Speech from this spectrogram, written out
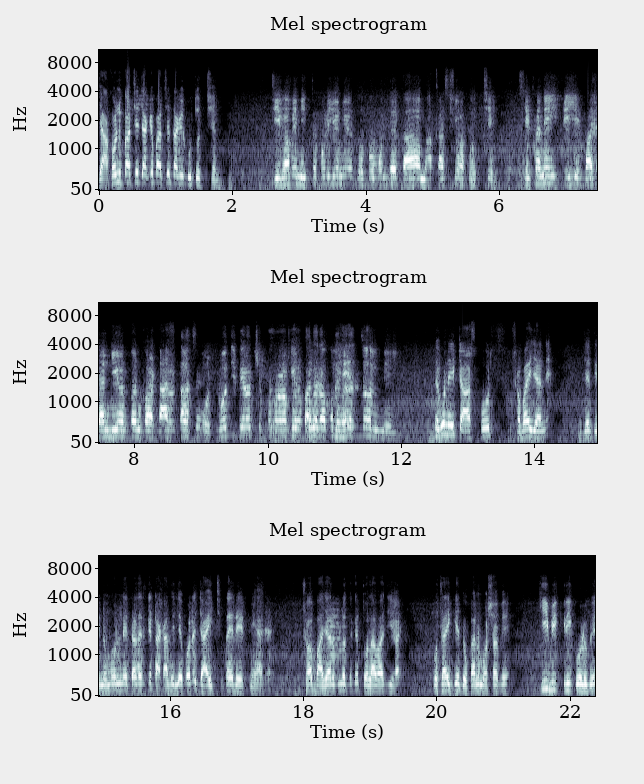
যখন পাচ্ছে, যাকে পাচ্ছেন, তাকে গুতোচ্ছেন। যেভাবে নিত্য প্রয়োজনীয় দ্রব্যমূল্যের দাম আকাশ ছোঁয়া হচ্ছে সেখানেই এই যে বাজার নিয়ন্ত্রণ করা টাস্ক রোজই বেরোচ্ছে কোনো রকম কোনো রকম হেলদোল নেই। দেখুন এই টাস্ক ফোর্স সবাই জানে যে তৃণমূল নেতাদেরকে টাকা দিলে পরে যা ইচ্ছে তাই রেট নেওয়া যায়। সব বাজারগুলো থেকে তোলাবাজি হয় কোথায় কে দোকান বসাবে কি বিক্রি করবে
